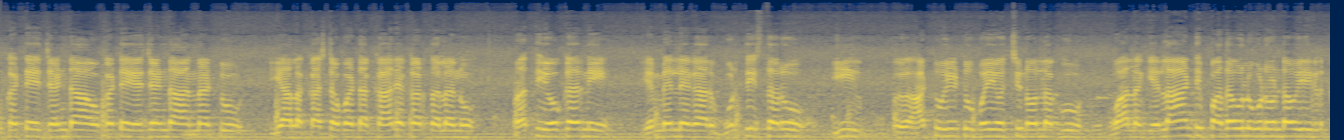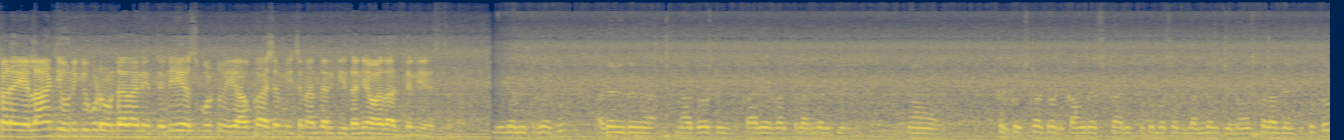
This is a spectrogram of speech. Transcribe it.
ఒకటే జెండా ఒకటే ఎజెండా అన్నట్టు ఇవాళ కష్టపడ్డ కార్యకర్తలను ప్రతి ఒక్కరిని ఎమ్మెల్యే గారు గుర్తిస్తారు. ఈ అటు ఇటు పోయి వచ్చిన వాళ్ళకు వాళ్ళకి ఎలాంటి పదవులు కూడా ఉండవు. ఇక్కడ ఎలాంటి ఉనికి కూడా ఉండదని తెలియజేసుకుంటూ ఈ అవకాశం ఇచ్చిన అందరికీ ధన్యవాదాలు తెలియజేస్తున్నాను. మీడియా మిత్రులకు అదేవిధంగా నాతోటి కార్యకర్తలందరికీ మా ఇక్కడికి వచ్చినటువంటి కాంగ్రెస్ కార్య కుటుంబ సభ్యులందరికీ నమస్కారాలు తెలుపుకుంటూ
